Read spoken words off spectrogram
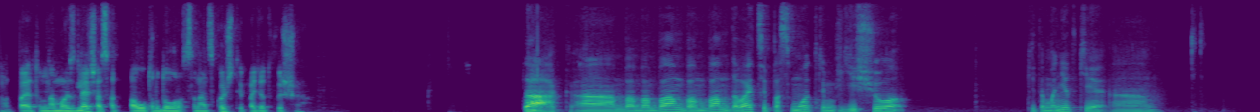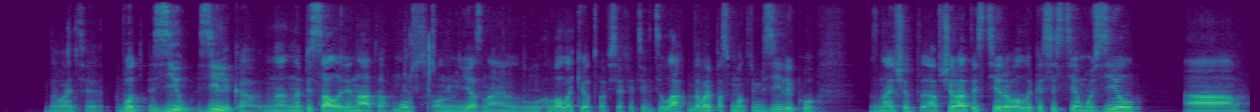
Вот поэтому, на мой взгляд, сейчас от полутора долларов цена отскочит и пойдет выше. Так, а, бам-бам-бам, бам-бам. Давайте посмотрим еще какие-то монетки. А, Давайте. Вот ЗИЛ, Зилика, на, написал Рената Мурс, он, я знаю, волокет во всех этих делах. Давай посмотрим Зилику. Значит, а вчера тестировал экосистему ЗИЛ. А,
